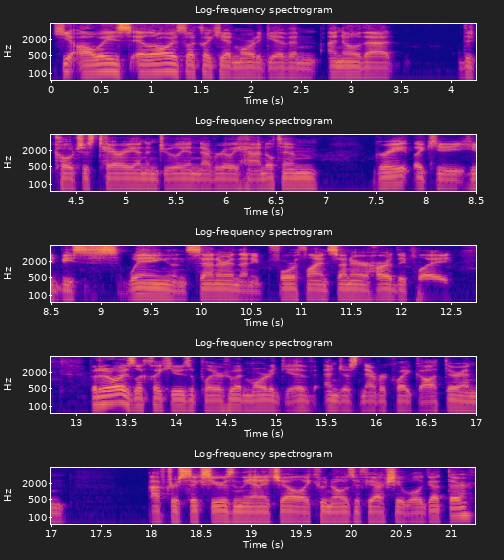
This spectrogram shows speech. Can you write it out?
he always it always looked like he had more to give. And I know that the coaches Therrien and Julien never really handled him great. Like he he'd be wing and center, and then he fourth line center, hardly play. But it always looked like he was a player who had more to give and just never quite got there. And after six years in the NHL, like who knows if he actually will get there.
